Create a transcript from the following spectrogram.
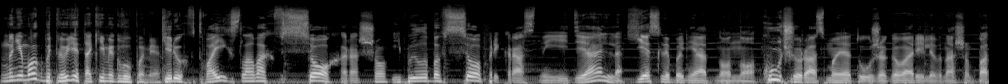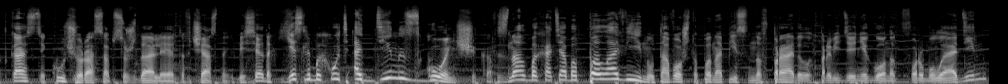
Ну, не могут быть люди такими глупыми. Кирюх, в твоих словах все хорошо, и было бы все прекрасно и идеально, если бы не одно «но». Кучу раз мы это уже говорили в нашем подкасте, кучу раз обсуждали это в частных беседах. Если бы хоть один из гонщиков знал бы хотя бы половину того, что понаписано в правилах проведения гонок Формулы-1,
